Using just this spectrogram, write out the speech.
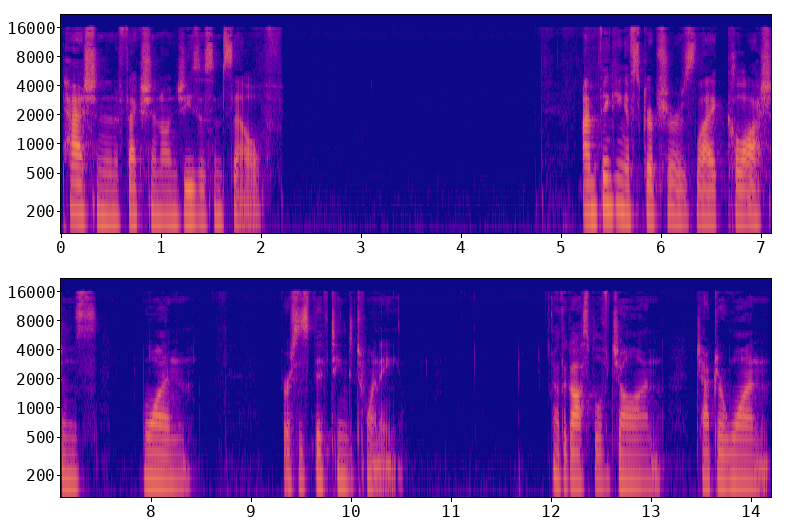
passion and affection on Jesus himself. I'm thinking of scriptures like Colossians 1, verses 15 to 20, or the Gospel of John, chapter 1,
